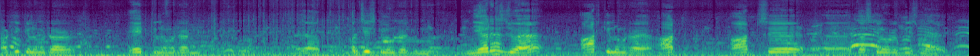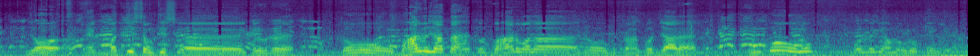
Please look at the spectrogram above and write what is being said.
थर्टी किलोमीटर एट किलोमीटर या पच्चीस किलोमीटर नियरेस्ट जो है आठ किलोमीटर है। आठ आठ से दस किलोमीटर बीच में है जो एक बत्तीस चौंतीस किलोमीटर है। तो बाहर में जाता है तो बाहर वाला जो ट्रांसपोर्ट जा रहा है उनको वो लोग बोल रहे हैं कि हम लोग रोकेंगे।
